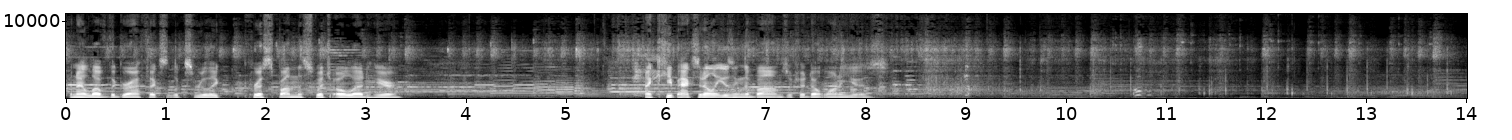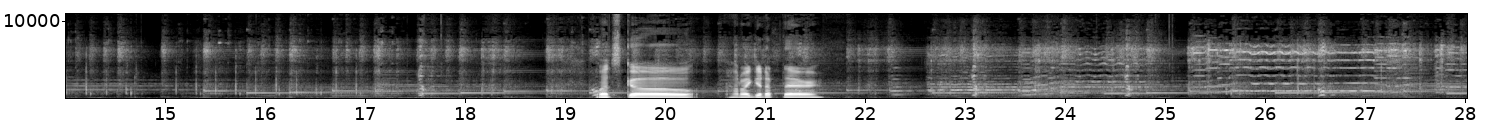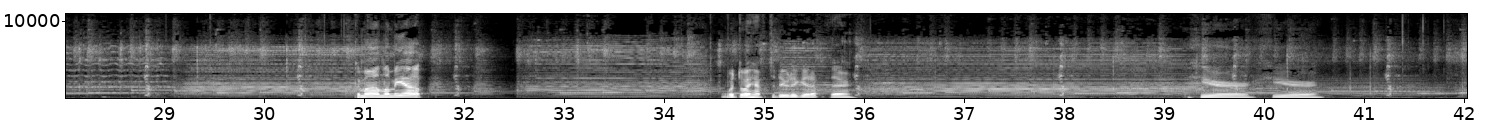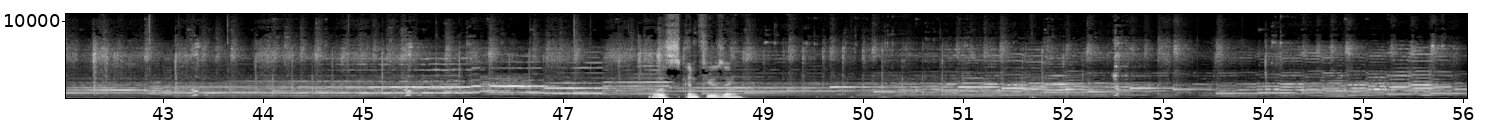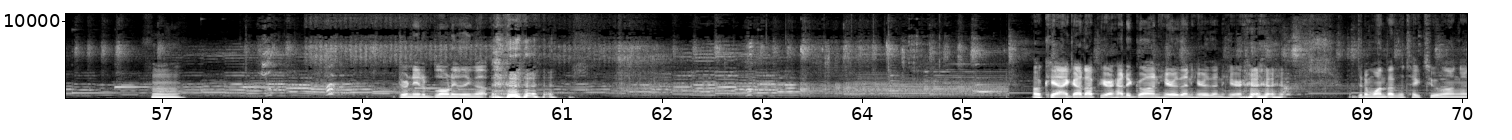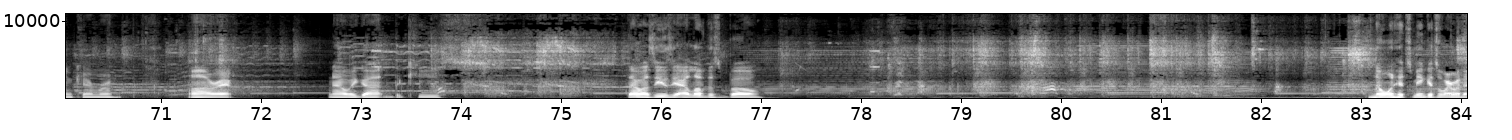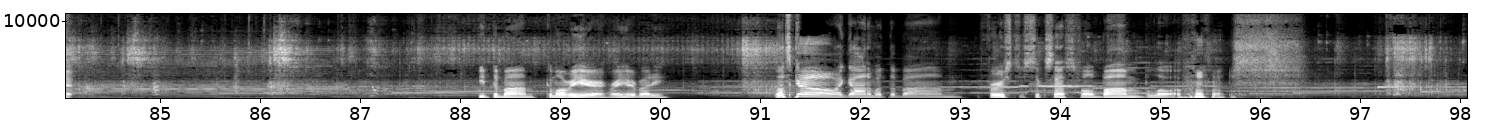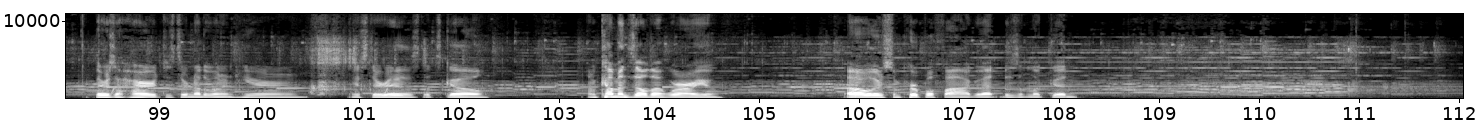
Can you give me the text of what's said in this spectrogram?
And I love the graphics. It looks really crisp on the Switch OLED here. I keep accidentally using the bombs, which I don't want to use. Let's go. How do I get up there? Come on, let me up. What do I have to do to get up there? Here, here. Well, this is confusing. Hmm. Do I need to blow anything up? okay, I got up here. I had to go on here, then here, then here. I didn't want that to take too long on camera. Alright. Now we got the keys. That was easy. I love this bow. No one hits me and gets away with it. Eat the bomb. Come over here. Right here, buddy. Let's go! I got him with the bomb. First successful bomb blow up. There's a heart. Is there another one in here? Yes, there is. Let's go. I'm coming, Zelda. Where are you? Oh, there's some purple fog. That doesn't look good.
